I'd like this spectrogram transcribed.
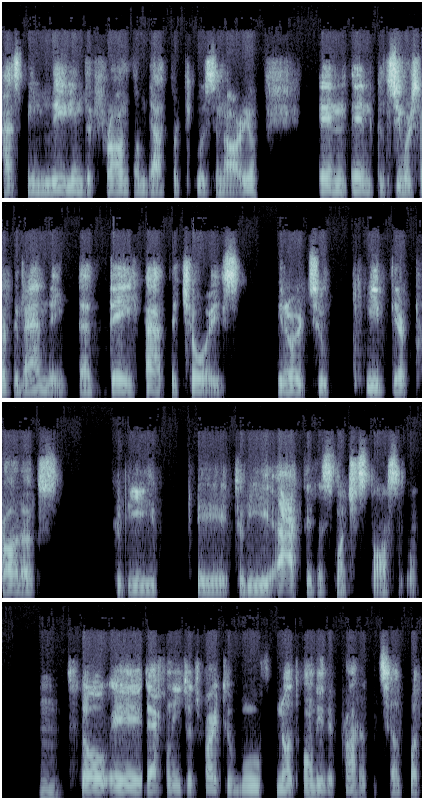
has been leading the front on that particular scenario. And, and consumers are demanding that they have the choice in order to keep their products to be uh, to be active as much as possible. Hmm. So uh, definitely to try to move not only the product itself, but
